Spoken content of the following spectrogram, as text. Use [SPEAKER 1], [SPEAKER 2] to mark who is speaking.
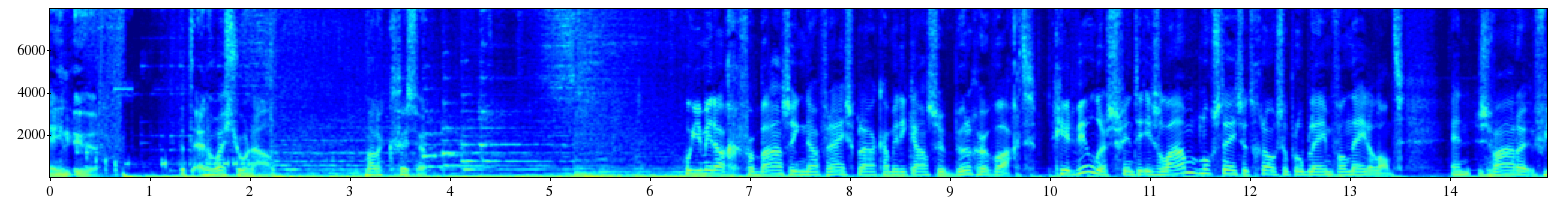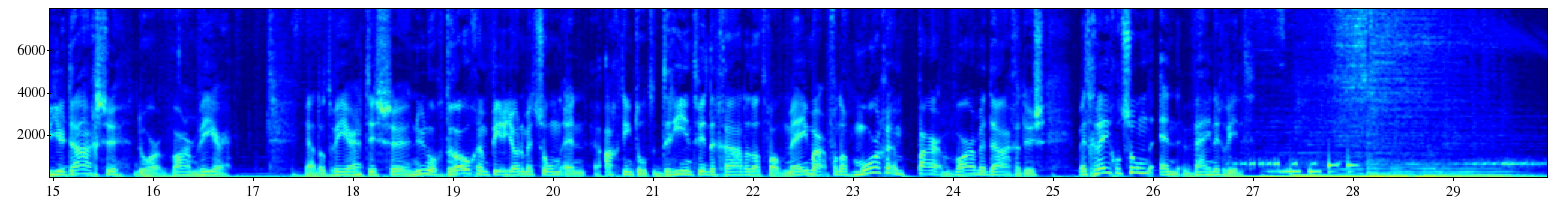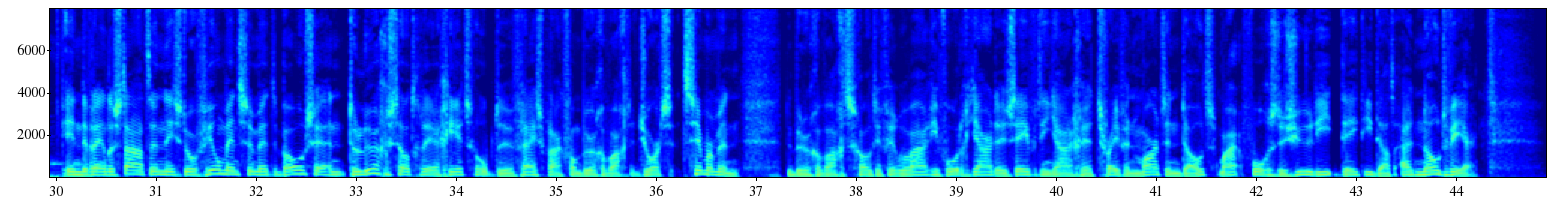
[SPEAKER 1] 1 uur. Het NOS-journaal. Mark Visser.
[SPEAKER 2] Goedemiddag. Verbazing naar vrijspraak Amerikaanse burgerwacht. Geert Wilders vindt de islam nog steeds het grootste probleem van Nederland. En zware vierdaagse door warm weer. Ja, dat weer. Het is uh, nu nog droog, een periode met zon en 18 tot 23 graden. Dat valt mee, maar vanaf morgen een paar warme dagen dus. Met geregeld zon en weinig wind. In de Verenigde Staten is door veel mensen met boos en teleurgesteld gereageerd op de vrijspraak van burgerwacht George Zimmerman. De burgerwacht schoot in februari vorig jaar de 17-jarige Traven Martin dood, maar volgens de jury deed hij dat uit noodweer.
